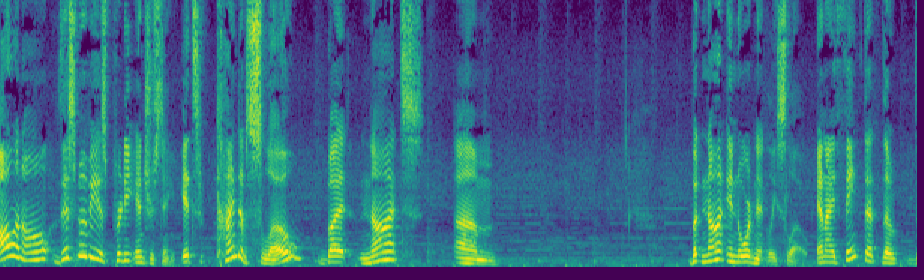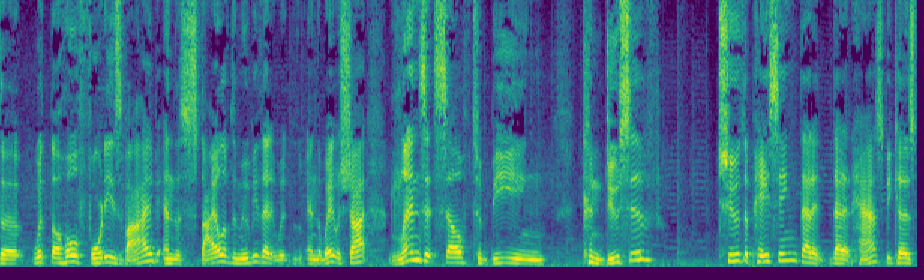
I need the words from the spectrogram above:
All in all, this movie is pretty interesting. It's kind of slow, but not. Um, but not inordinately slow. And I think that the the with the whole 40s vibe and the style of the movie that it was and the way it was shot lends itself to being conducive to the pacing that it that it has because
